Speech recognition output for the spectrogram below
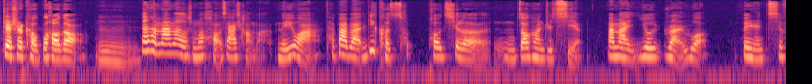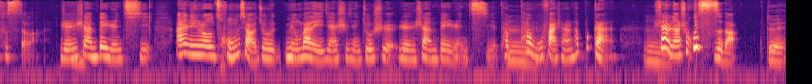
这事儿可不好搞。嗯那他妈妈有什么好下场吗？没有啊，他爸爸立刻抛抛弃了嗯糟糠之妻，妈妈又软弱，被人欺负死了。人善被人欺，安陵容从小就明白了一件事情，就是人善被人欺。她她嗯无法善良，她不敢，嗯，善良是会死的，对，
